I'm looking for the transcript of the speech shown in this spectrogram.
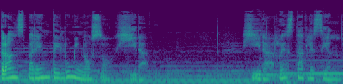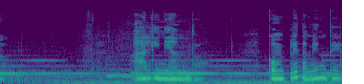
transparente y luminoso gira. Gira restableciendo, alineando completamente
